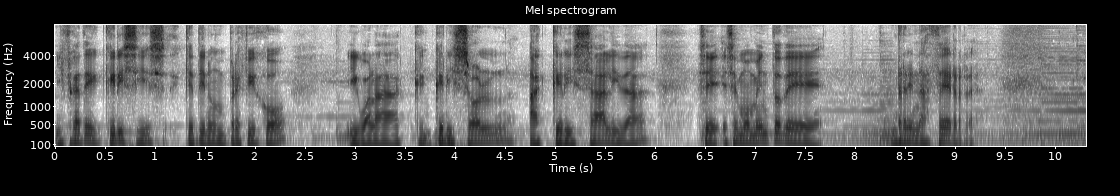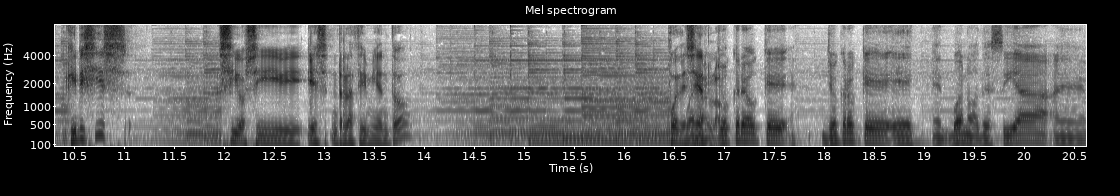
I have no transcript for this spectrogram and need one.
Y fíjate que crisis, que tiene un prefijo igual a crisol, a crisálida, ese, ese momento de renacer. ¿Crisis sí o sí es renacimiento? Puede Bueno, serlo. Yo creo que, yo creo que, eh, eh, bueno, decía, eh,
